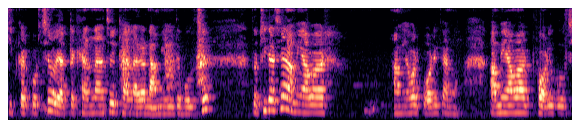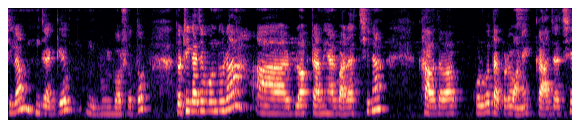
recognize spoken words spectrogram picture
চিৎকার করছে ওই একটা খেলনা আছে, ওই খেলনাটা নামিয়ে দিতে বলছে। তো ঠিক আছে, আমি আবার আমি আবার পরে কেন? আমি আমার পরে বলছিলাম যাকে ভুলবশত। তো ঠিক আছে বন্ধুরা, আর ব্লগটা আমি আর বাড়াচ্ছি না, খাওয়া দাওয়া করব, তারপরে অনেক কাজ আছে,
